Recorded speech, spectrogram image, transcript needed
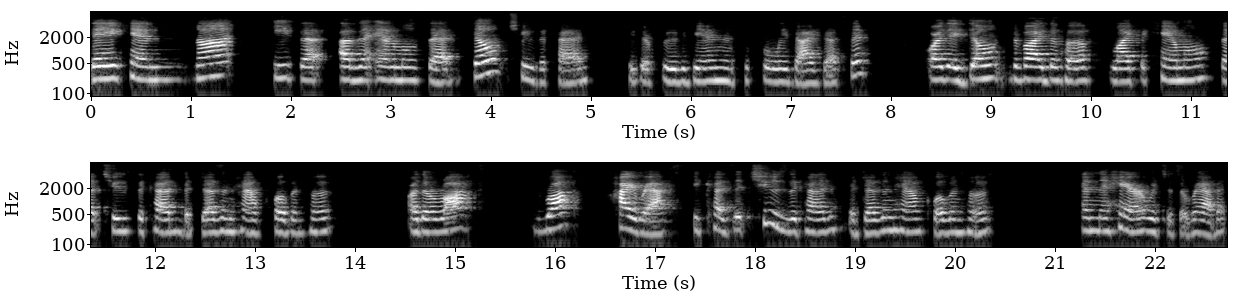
They cannot eat the of the animals that don't chew the cud, chew their food again and to fully digest it, or they don't divide the hoof like the camel that chews the cud but doesn't have cloven hooves, or the rocks, rock hyrax because it chews the cud but doesn't have cloven hooves, and the hare, which is a rabbit,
